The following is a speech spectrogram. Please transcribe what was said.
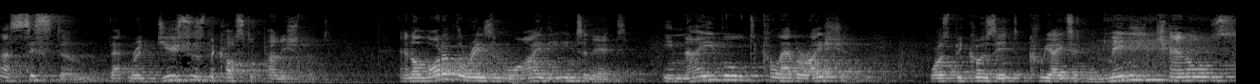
a system that reduces the cost of punishment. And a lot of the reason why the internet enabled collaboration was because it created many channels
